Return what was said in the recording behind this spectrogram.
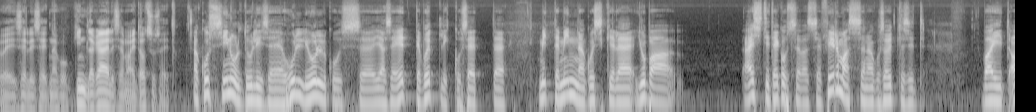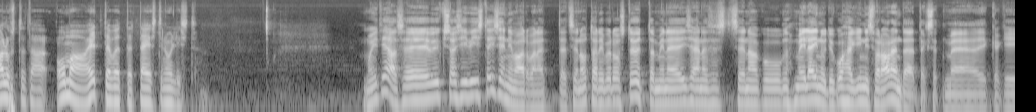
või selliseid nagu kindlakäelisemaid otsuseid otsuseid. aga kust sinul tuli see hull julgus ja see ettevõtlikkus, et mitte minna kuskile juba hästi tegutsevasse firmasse, nagu sa ütlesid, vaid alustada oma ettevõtet täiesti nullist? Ma ei tea, see üks asi viis teiseni, ma arvan, et, et see notaribüroos töötamine iseenesest see nagu noh, me ei läinud ju kohe kinnisvaraarendajateks, et me ikkagi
